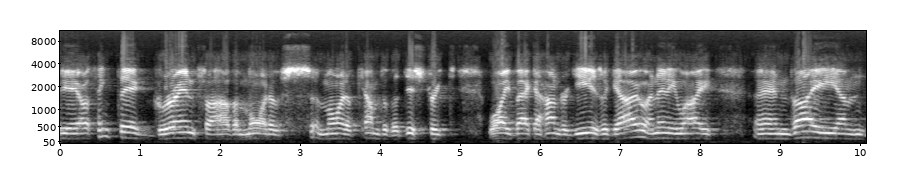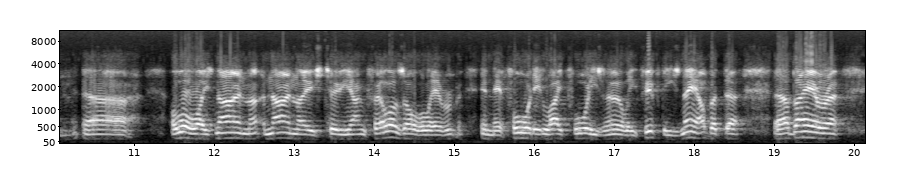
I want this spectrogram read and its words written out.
yeah, I think their grandfather might have might have come to the district way back a hundred years ago, and anyway, and they. Um, uh, I've always known known these two young fellas. Well, they're in their 40, late 40s and early 50s now, but uh, uh, they're. Uh,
